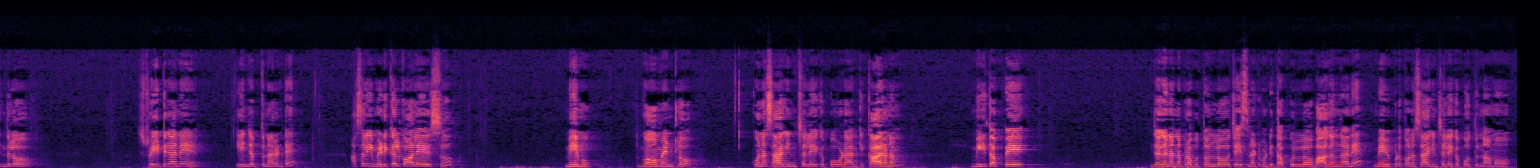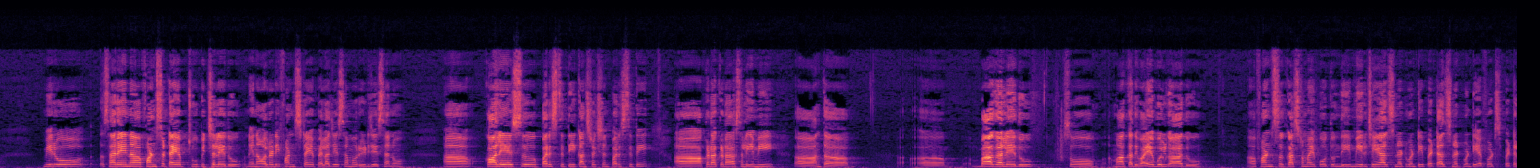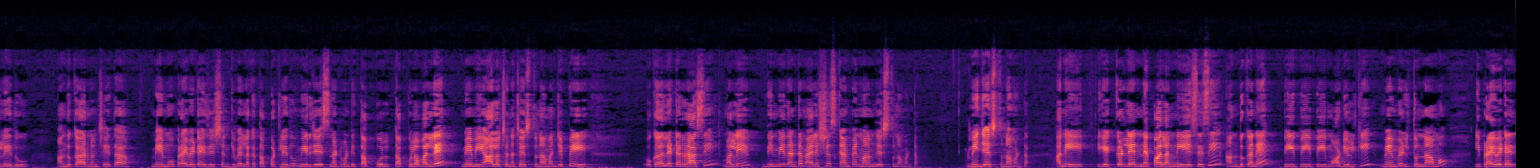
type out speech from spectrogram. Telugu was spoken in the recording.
ఇందులో స్ట్రైట్గానే ఏం చెప్తున్నారంటే అసలు ఈ మెడికల్ కాలేజెస్ మేము గవర్నమెంట్లో కొనసాగించలేకపోవడానికి కారణం మీ తప్పే. జగనన్న ప్రభుత్వంలో చేసినటువంటి తప్పుల్లో భాగంగానే మేమిప్పుడు కొనసాగించలేకపోతున్నాము. మీరు సరైన ఫండ్స్ టైప్ చూపించలేదు. నేను ఆల్రెడీ ఫండ్స్ టైప్ ఎలా చేశామో రీడ్ చేశాను. కాలేజెస్ పరిస్థితి కన్స్ట్రక్షన్ పరిస్థితి అక్కడక్కడ అసలు ఏమీ అంత బాగాలేదు. సో మాకు అది వయబుల్ కాదు. ఫండ్స్ కష్టమైపోతుంది. మీరు చేయాల్సినటువంటి పెట్టాల్సినటువంటి ఎఫర్ట్స్ పెట్టలేదు. అందుకారణం చేత మేము ప్రైవేటైజేషన్కి వెళ్ళక తప్పట్లేదు. మీరు చేసినటువంటి తప్పు తప్పుల వల్లే మేము ఈ ఆలోచన చేస్తున్నామని చెప్పి ఒక లెటర్ రాసి మళ్ళీ దీని మీద అంట మ్యాలిషియస్ క్యాంపెయిన్ మనం చేస్తున్నామంట. మేం చేస్తున్నామంట. అని ఇక ఎక్కడ లేని నెపాలన్నీ వేసేసి అందుకనే పీపీపీ మాడ్యూల్కి మేము వెళ్తున్నాము. ఈ ప్రైవేటైజ్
